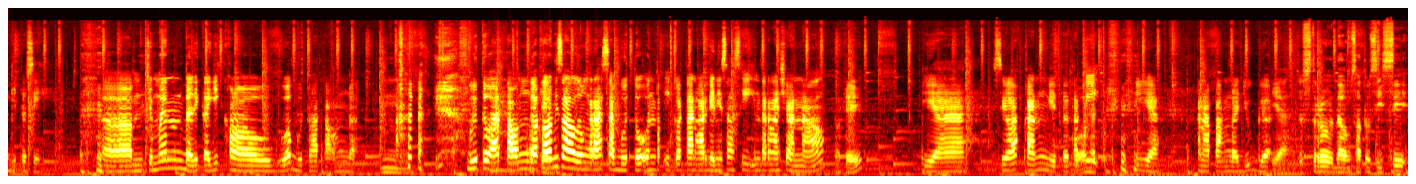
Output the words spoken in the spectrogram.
gitu sih Em, cuman balik lagi kalau gue butuh atau enggak Hmm, butuh atau enggak Oke. kalau misalnya lu ngerasa butuh untuk ikutan organisasi internasional Oke. Ya silakan gitu tapi iya kenapa enggak juga Ya, justru dalam satu sisi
